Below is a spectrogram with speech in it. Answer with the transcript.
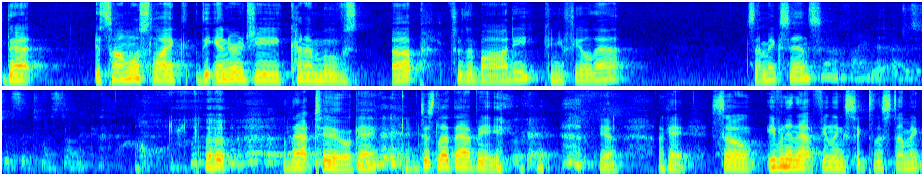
that it's almost like the energy kind of moves up through the body. Can you feel that? Does that make sense? I'm trying to find it. I just feel sick to my stomach. that too, okay? just let that be. Okay. yeah. Okay. So even in that feeling sick to the stomach,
